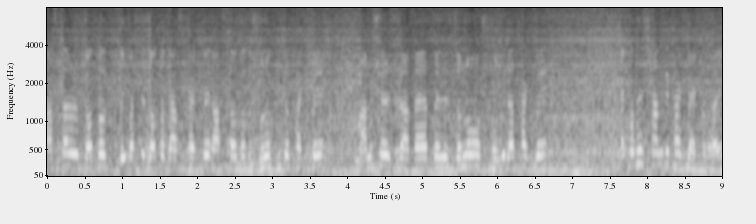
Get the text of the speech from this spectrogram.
রাস্তার যত, দুই পাশে যত গাছ থাকবে, রাস্তাও তত সুরক্ষিত থাকবে। মানুষের যাতায়াতের জন্য সুবিধা থাকবে। এক কথায় শান্তি থাকবে এক কথায়।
